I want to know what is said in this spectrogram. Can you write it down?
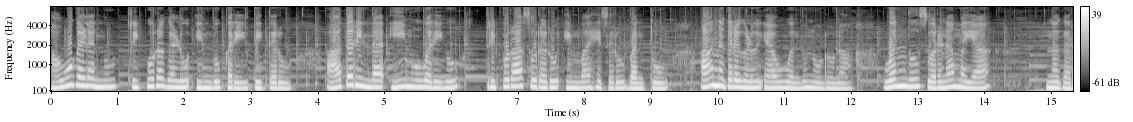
ಅವುಗಳನ್ನು ತ್ರಿಪುರಗಳು ಎಂದು ಕರೆಯುತ್ತಿದ್ದರು. ಆದ್ದರಿಂದ ಈ ಮೂವರಿಗೂ ತ್ರಿಪುರಾಸುರರು ಎಂಬ ಹೆಸರು ಬಂತು. ಆ ನಗರಗಳು ಯಾವುವೆಂದು ನೋಡೋಣ. ಒಂದು ಸ್ವರ್ಣಮಯ ನಗರ,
